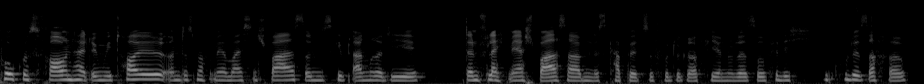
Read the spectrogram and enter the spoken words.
Fokus Frauen halt irgendwie toll und das macht mir am meisten Spaß und es gibt andere, die dann vielleicht mehr Spaß haben, das Couple zu fotografieren oder so. Finde ich eine coole Sache.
